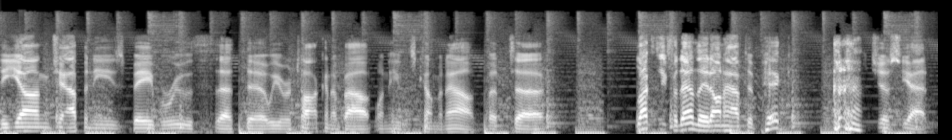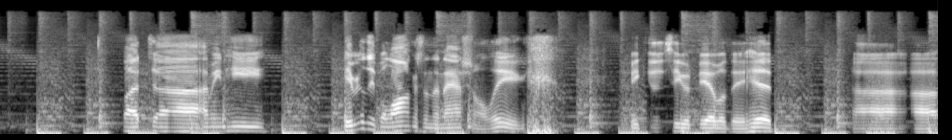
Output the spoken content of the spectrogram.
the young Japanese Babe Ruth that uh, we were talking about when he was coming out. But uh, luckily for them, they don't have to pick just yet. But uh, I mean, he he really belongs in the National League because he would be able to hit, uh, uh,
